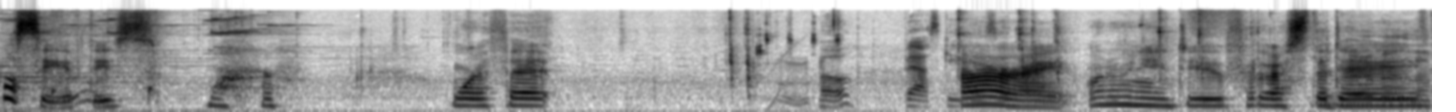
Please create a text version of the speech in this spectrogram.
we'll see if these were worth it. Oh. Alright, what do we need to do for the rest of the day?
